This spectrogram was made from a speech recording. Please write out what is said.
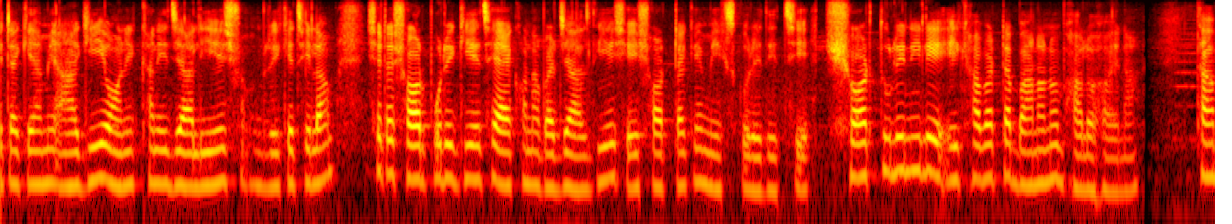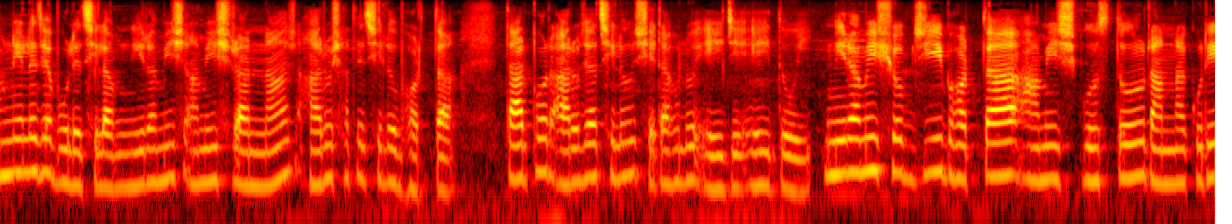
এটাকে আমি আগিয়ে অনেকখানি জ্বালিয়ে রেখেছিলাম। সেটা সর পড়ে গিয়েছে, এখন আবার জাল দিয়ে সেই সরটাকে মিক্স করে দিচ্ছি। সর তুলে নিলে এই খাবারটা বানানো ভালো হয় না। থামনেলে যা বলেছিলাম, নিরামিষ, আমিষ রান্না, আরও সাথে ছিল ভর্তা। তারপর আরও যা ছিল সেটা হলো এই যে এই দই। নিরামিষ সবজি, ভর্তা, আমিষ গোস্ত রান্না করে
